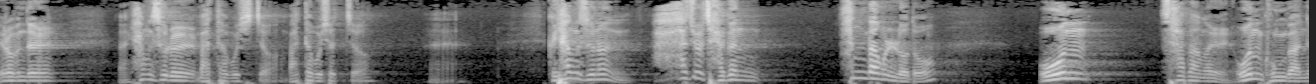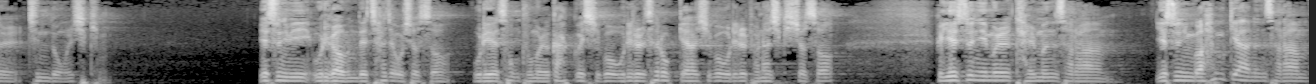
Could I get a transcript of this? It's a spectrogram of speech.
여러분들 향수를 맡아보시죠. 맡아보셨죠? 예. 그 향수는 아주 작은 한 방울로도 온 사방을, 온 공간을 진동을 시킵니다. 예수님이 우리 가운데 찾아오셔서 우리의 성품을 깎으시고 우리를 새롭게 하시고 우리를 변화시키셔서 그 예수님을 닮은 사람, 예수님과 함께하는 사람,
